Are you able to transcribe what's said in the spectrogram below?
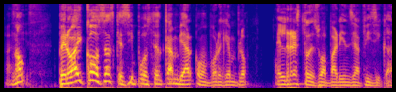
Así ¿no? es. Pero hay cosas que sí puede usted cambiar, como por ejemplo el resto de su apariencia física,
